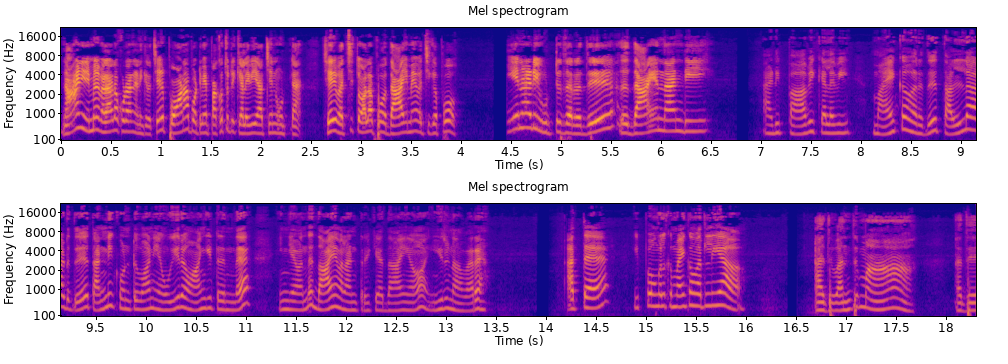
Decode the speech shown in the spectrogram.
நான் இனிமேல் விளையாட கூட நினைக்கிறேன் சரி போனா போட்டேன் பக்கத்து கிளவியாச்சுன்னு விட்டேன். சரி வச்சு தொலை போ தாயமே வச்சுக்க போ. ஏனாடி விட்டு தரது? அது தாயம் தாண்டி. அடி பாவி கிளவி மயக்க வருது தள்ளாடுது தண்ணி கொண்டு வான்னு என் உயிரை வாங்கிட்டு இருந்தேன். இங்கே வந்து தாயம் விளாண்டுருக்கியா தாயம் இரு நான் வரேன். அத்தை இப்போ உங்களுக்கு மயக்கம் வரலையா? அது வந்துமா? அது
